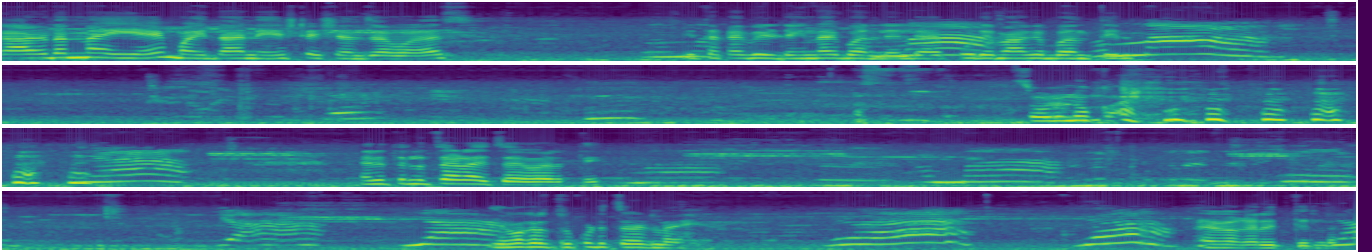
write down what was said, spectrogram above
गार्डन नाही आहे मैदान आहे स्टेशन जवळच. इथं काही बिल्डिंग नाही बनलेली आहे पुढे मागे बनतील. सोडू नको. अरे तुला चढायचं आहे वरती. हे बघा तू कुठे चढलाय? हे तिला.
